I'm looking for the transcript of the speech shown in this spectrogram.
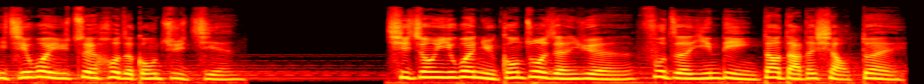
以及位于最后的工具间。其中一位女工作人员负责引领到达的小队，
